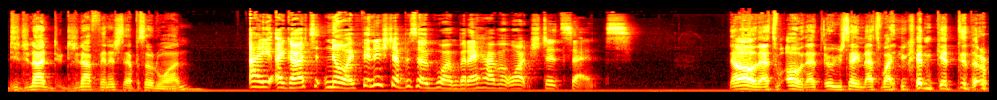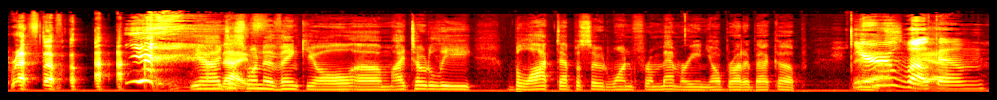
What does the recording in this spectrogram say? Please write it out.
did you not did you not finish episode one? I I got to no, I finished episode one, but I haven't watched it since. Oh, that's oh that's oh, you're saying that's why you couldn't get to the rest of. Them. yeah. Yeah, I Nice. just want to thank y'all. Um, I totally blocked episode one from memory, and y'all brought it back up. You're Yes, welcome.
